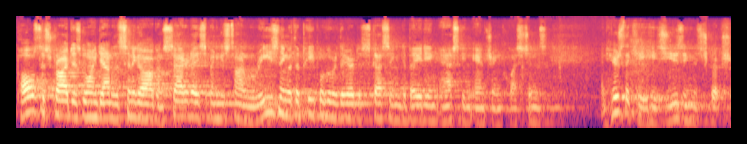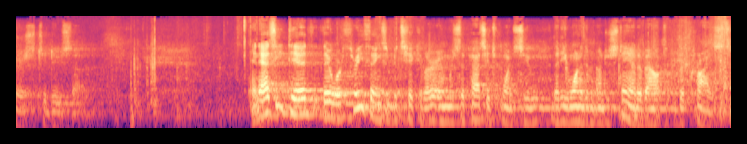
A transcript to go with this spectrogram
Paul's described as going down to the synagogue on Saturday, spending his time reasoning with the people who are there, discussing, debating, asking, answering questions. And here's the key he's using the scriptures to do so. And as he did, there were three things in particular in which the passage points to that he wanted them to understand about the Christ.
